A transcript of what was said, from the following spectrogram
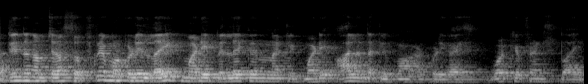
ಅದರಿಂದ ನಮ್ಮ ಚಾನಲ್ ಸಬ್ಸ್ಕ್ರೈಬ್ ಮಾಡ್ಕೊಳ್ಳಿ ಲೈಕ್ ಮಾಡಿ ಬೆಲ್ಲೈಕನ್ನ ಕ್ಲಿಕ್ ಮಾಡಿ ಆಲ್ ಅಂತ ಕ್ಲಿಕ್ ಮಾಡ್ಕೊಳ್ಳಿ ಗೈಸ್ ಓಕೆ ಫ್ರೆಂಡ್ಸ್ ಬಾಯ್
